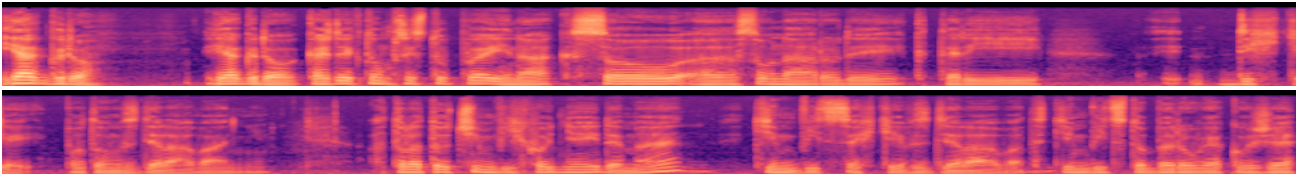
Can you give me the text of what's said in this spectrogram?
Jak kdo? Jak kdo? Každý k tomu přistupuje jinak. Jsou, jsou národy, který dychtějí po tom vzdělávání. A tohle, čím východněji jdeme, tím víc se chtějí vzdělávat, tím víc to berou jako, že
